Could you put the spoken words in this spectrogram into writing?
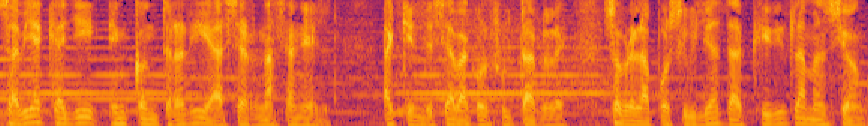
Sabía que allí encontraría a Sir Nathaniel, a quien deseaba consultarle sobre la posibilidad de adquirir la mansión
